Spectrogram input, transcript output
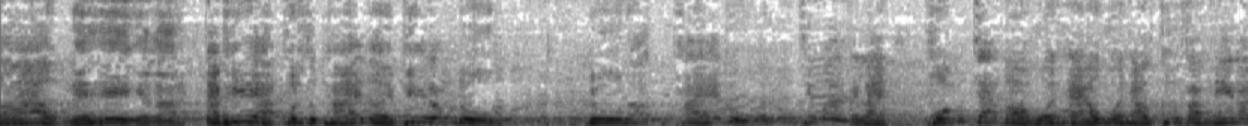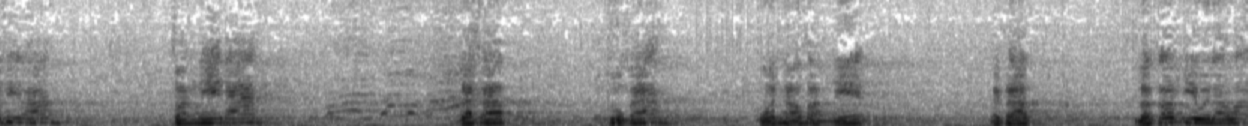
ว้าวเนี่ยไงล่ะแต่พี่อะคนสุดท้ายเลย พี่ต้องดู ดูแล้วทายให้ถูกว่ารูปที่วาดเป็นอะไร ผมจะบอกหัวแถวหัวแถวคือฝั่งนี้นะพี่นะ ฝั่งนี้นะ นะครับ ถูกไหมหัวแถวฝั่งนี้นะครับ แล้วก็มีเวลาว่า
